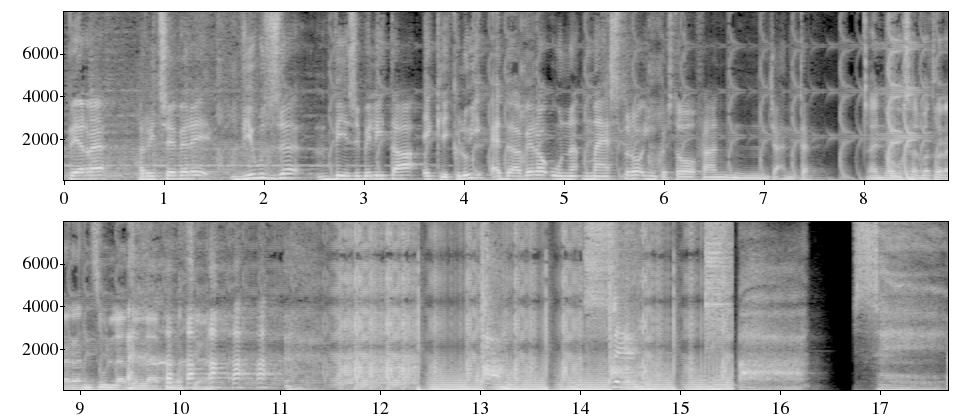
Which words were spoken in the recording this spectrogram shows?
per ricevere views, visibilità e click. Lui è davvero un maestro in questo frangente. È il nuovo Salvatore Aranzulla della promozione. Sì.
